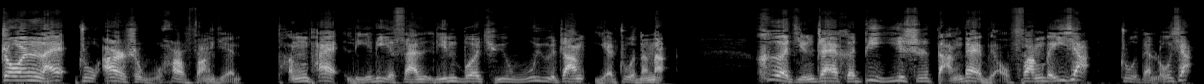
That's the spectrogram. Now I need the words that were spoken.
周恩来住二十五号房间，彭湃、李立三、林伯渠、吴玉章也住在那儿。贺锦斋和第一师党代表方维夏住在楼下，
